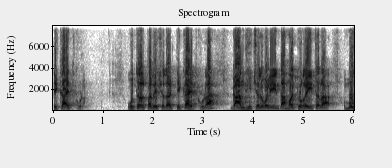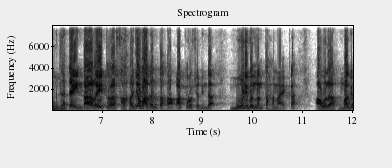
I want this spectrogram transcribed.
ಟಿಕಾಯತ್ ಕೂಡ. ಉತ್ತರ ಪ್ರದೇಶದ ಟಿಕಾಯತ್ ಕೂಡ ಗಾಂಧಿ ಚಳವಳಿಯಿಂದ ಮತ್ತು ರೈತರ ಮುಗ್ಧತೆಯಿಂದ, ರೈತರ ಸಹಜವಾದಂತಹ ಆಕ್ರೋಶದಿಂದ ಮೂಡಿ ಬಂದಂತಹ ನಾಯಕ ಅವರ ಮಗ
